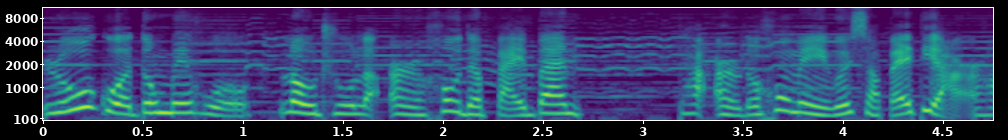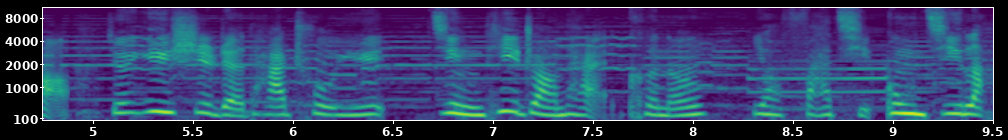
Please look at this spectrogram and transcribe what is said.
如果东北虎露出了耳后的白斑，它耳朵后面有个小白点儿哈，就预示着它处于警惕状态，可能要发起攻击了。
